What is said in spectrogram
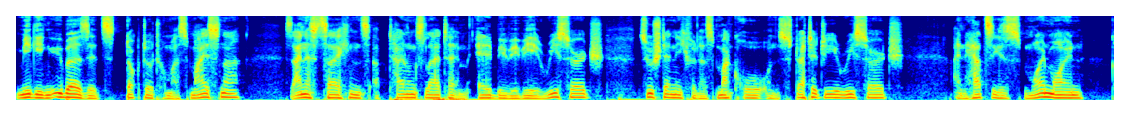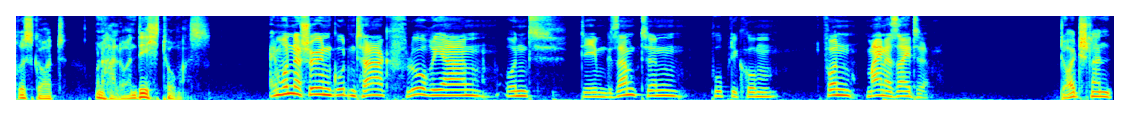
Mir gegenüber sitzt Dr. Thomas Meissner, seines Zeichens Abteilungsleiter im LBBW Research, zuständig für das Makro- und Strategy Research. Ein herzliches Moin Moin, Grüß Gott und Hallo an dich, Thomas. Einen wunderschönen guten Tag, Florian und dem gesamten Publikum von meiner Seite. Deutschland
